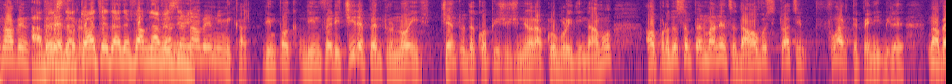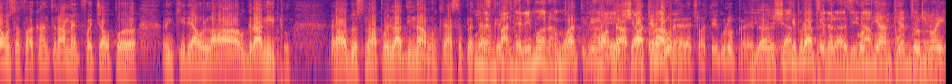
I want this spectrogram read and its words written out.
Nu avem Aveți de terenuri. toate, dar de fapt n-aveți Dar noi nimic. Nu avem nimic. Din, păc- din fericire pentru noi, centrul de copii și junior al clubului Dinamo, au produs în permanență, dar au avut situații foarte penibile. Nu aveau unde să facă antrenament, făceau pe, închiriau la granitul. Au adus înapoi la Dinamo, trebuia să plătească... Unde, în Pantelimon? În acolo? Pantelimon, A, e da, și toate aproape. grupele, toate grupele. E da. și aproape de la câți Dinamo copii am în pierdut Pantelimon. noi,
